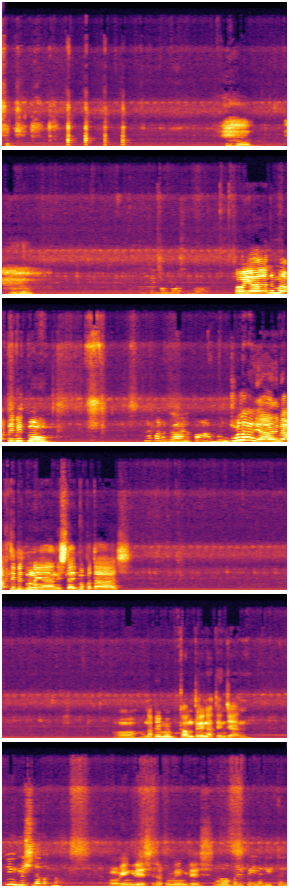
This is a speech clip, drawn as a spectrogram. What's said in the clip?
Ito yung boss ba? Oh, yan. Ano mo? Activate mo. Ano pa, naghahanap pa nga. Bonjour. Wala yan. I-activate mo na yan. I-slide mo pataas. Oh, hanapin mo yung country natin dyan. English dapat ba? Oh, English. Hanapin mo yung English. Ano, Pilipino dito eh.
